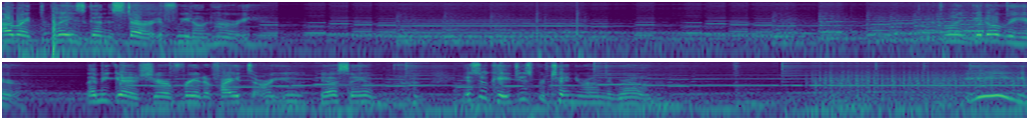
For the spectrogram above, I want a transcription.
Alright, the play's gonna start if we don't hurry. Come on, get over here. Let me guess, you're afraid of heights, aren't you? Yes, I am. it's okay, just pretend you're on the ground. Eee!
